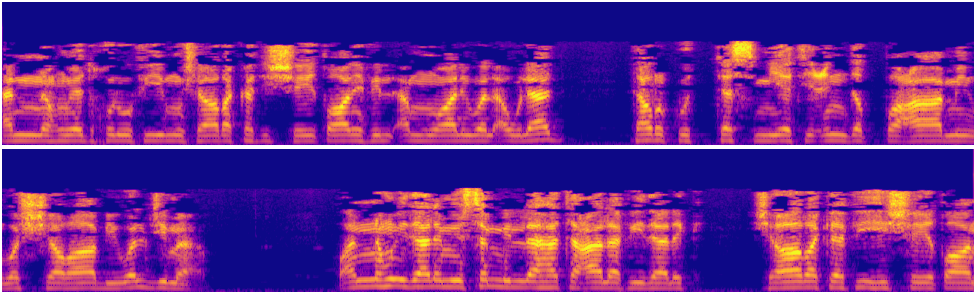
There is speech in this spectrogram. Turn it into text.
أنه يدخل في مشاركة الشيطان في الأموال والأولاد ترك التسمية عند الطعام والشراب والجماع وأنه إذا لم يسم الله تعالى في ذلك شارك فيه الشيطان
